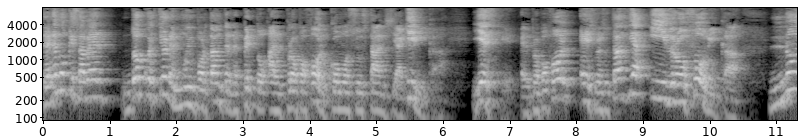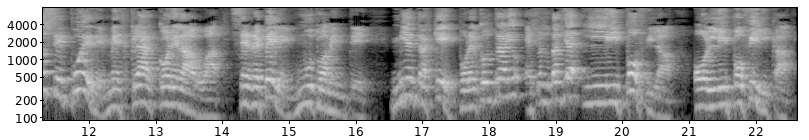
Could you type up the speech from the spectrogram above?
Tenemos que saber dos cuestiones muy importantes respecto al propofol como sustancia química. Y es que el propofol es una sustancia hidrofóbica. No se puede mezclar con el agua, se repelen mutuamente mientras que, por el contrario, es una sustancia lipófila o lipofílica.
